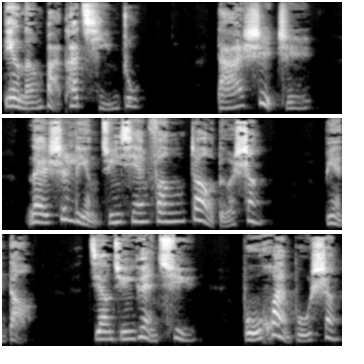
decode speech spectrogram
定能把他擒住。达视之，乃是领军先锋赵德胜，便道：“将军愿去，不患不胜，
